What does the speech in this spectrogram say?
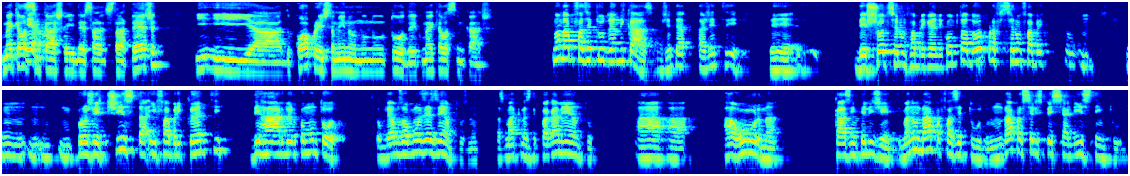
Como é que ela é. se encaixa aí nessa estratégia? E, e a do corporate também no, no, no, todo aí, como é que ela se encaixa? Não dá para fazer tudo dentro de casa. A gente, a, gente é, deixou de ser um fabricante de computador para ser um, fabric, um, um, um, projetista e fabricante de hardware como um todo. Então, demos alguns exemplos, né? As máquinas de pagamento, a, a, a urna, casa inteligente. Mas não dá para fazer tudo, não dá para ser especialista em tudo.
